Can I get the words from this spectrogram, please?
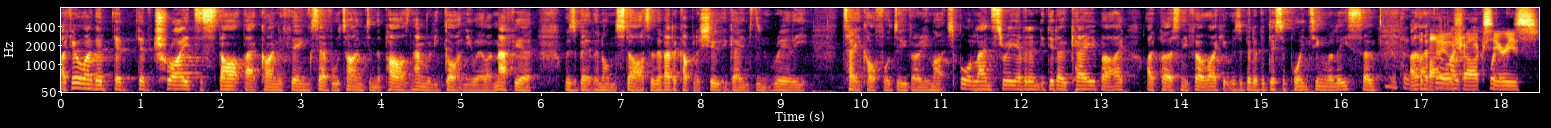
I feel like they've, they've, they've tried to start that kind of thing several times in the past and haven't really got anywhere. Like Mafia was a bit of a non-starter. They've had a couple of shooter games didn't really take off or do very much. Borderlands 3 evidently did okay, but I, I personally felt like it was a bit of a disappointing release. So the, I, the I Bioshock like series.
